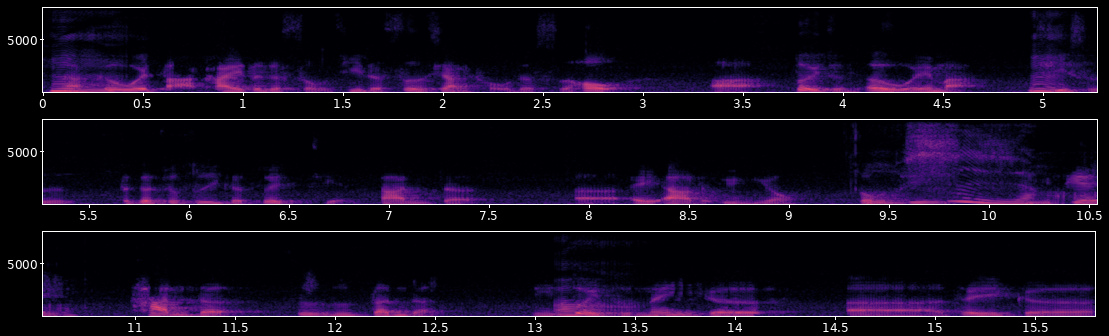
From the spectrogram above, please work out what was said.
那各位打开这个手机的摄像头的时候，啊，对准二维码，其实这个就是一个最简单的呃 AR 的运用。手机里边看的是不是真的？你对准那一个呃这一个。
